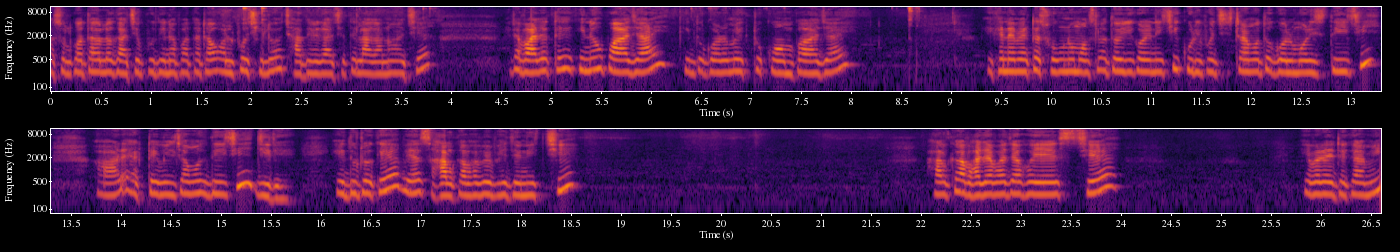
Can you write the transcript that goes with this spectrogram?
আসল কথা হলো গাছে পুদিনা পাতাটা অল্প ছিল, ছাদের গাছেতে লাগানো আছে। এটা বাজার থেকে কিনেও পাওয়া যায়, কিন্তু গরমে একটু কম পাওয়া যায়। এখানে আমি একটা শুকনো মশলা তৈরি করে নিচ্ছি কুড়ি পঁচিশটার মতো গোলমরিচ দিয়েছি আর এক টেবিল চামচ দিয়েছি জিরে। এই দুটোকে বেশ হালকাভাবে ভেজে নিচ্ছি। হালকা ভাজা ভাজা হয়ে এসছে। এবারে এটাকে আমি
